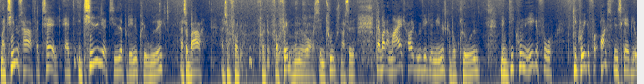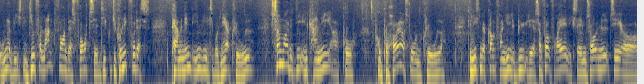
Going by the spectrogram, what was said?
Martinus har fortalt, at i tidligere tider på denne klode, ikke? altså bare altså for, for, for 500 år siden, 1000 år siden, der var der meget højt udviklede mennesker på kloden, men de kunne ikke få de kunne ikke få åndsvidenskabelig undervisning. De var for langt foran deres fortid. De, de kunne ikke få deres permanent indvielse på den her klode. Så måtte de inkarnere på, på, på højere stående kloder. Det er ligesom, jeg kom fra en lille by der, så for at få realeksamen, så var jeg nødt til at,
